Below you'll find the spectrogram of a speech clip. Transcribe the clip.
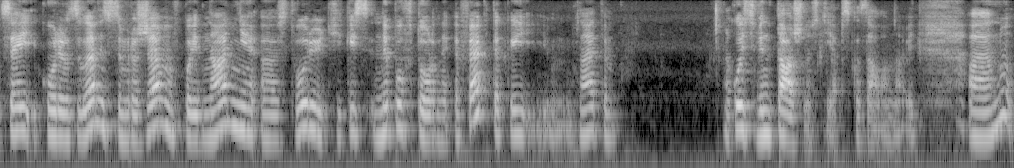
цей колір зелений з цим рожевим в поєднанні е, створюють якийсь неповторний ефект, такий, знаєте, якоїсь вінтажності, я б сказала навіть. А, ну,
